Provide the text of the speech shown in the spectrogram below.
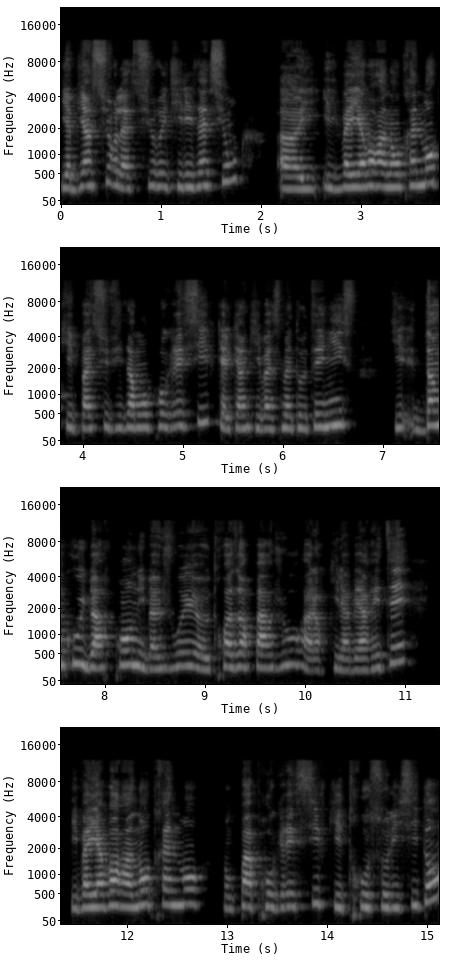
Il y a bien sûr la surutilisation. Euh, il va y avoir un entraînement qui n'est pas suffisamment progressif. Quelqu'un qui va se mettre au tennis, d'un coup, il va reprendre, il va jouer trois heures par jour alors qu'il avait arrêté. Il va y avoir un entraînement, donc pas progressif, qui est trop sollicitant.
